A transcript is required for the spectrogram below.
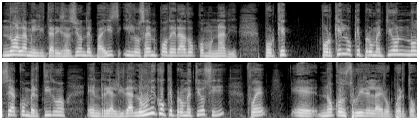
no a la militarización del país y los ha empoderado como nadie? ¿Por qué, ¿Por qué lo que prometió no se ha convertido en realidad? Lo único que prometió, sí, fue eh, no construir el aeropuerto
